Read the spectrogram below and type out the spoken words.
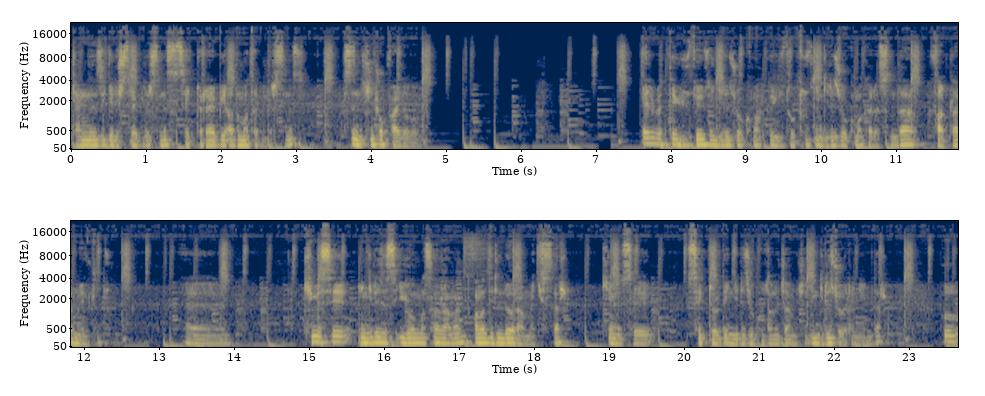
kendinizi geliştirebilirsiniz. Sektöre bir adım atabilirsiniz. Sizin için çok faydalı olur. Elbette %100 İngilizce okumakla %30 İngilizce okumak arasında farklar mevcut. Ee, kimisi İngilizcesi iyi olmasına rağmen ana dilinde öğrenmek ister. Kimisi sektörde İngilizce kullanacağım için İngilizce öğreneyim der. Bu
